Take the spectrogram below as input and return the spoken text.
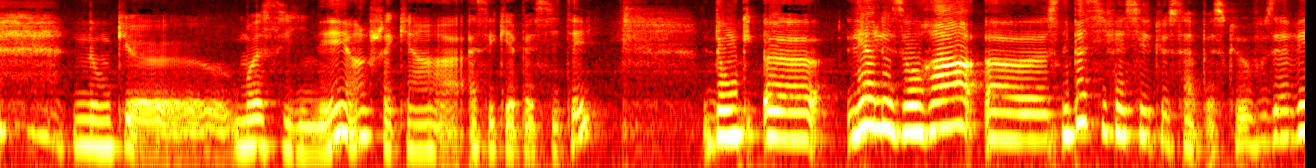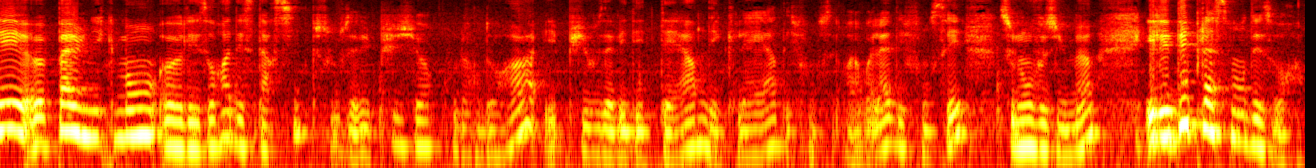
Donc, euh, moi, c'est inné, hein, chacun a, ses capacités. Donc, lire les auras, ce n'est pas si facile que ça, parce que vous avez pas uniquement les auras des starseeds, parce que vous avez plusieurs couleurs d'aura, et puis vous avez des ternes, des clairs, des foncés, voilà, des foncés, selon vos humeurs, et les déplacements des auras.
